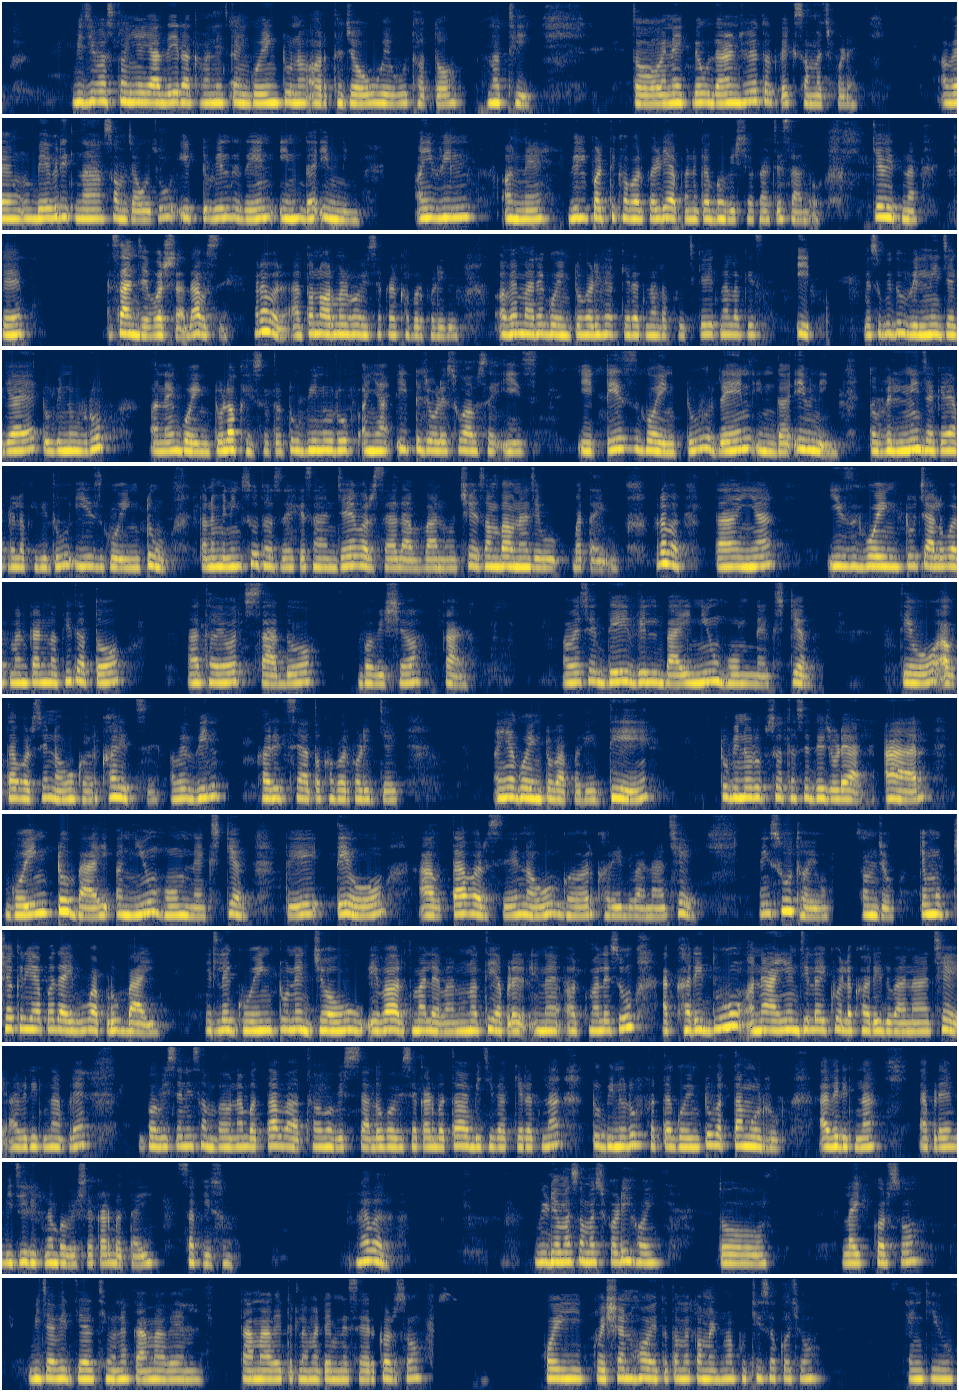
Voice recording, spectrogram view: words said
બીજી વસ્તુ અહીંયા યાદ એ રાખવાની જ કંઈ. ગોઈંગ ટુનો અર્થ જવું એવું થતો નથી. તો એને એક બે ઉદાહરણ જોઈએ તો કંઈક સમજ પડે. હવે હું બેવી રીતના સમજાવું છું. It will rain in the evening અહીં વિલ અને વિલ પરથી ખબર પડી આપણને કે ભવિષ્યકાળ છે સાદો. કેવી રીતના? કે સાંજે વરસાદ આવશે. બરાબર? આ તો નોર્મલ ભવિષ્યકાળ ખબર પડી ગઈ. હવે મારે ગોઈંગ ટુ વાળી વાક્ય રચના લખવી છે. કેવી રીતના લખીશ? ઇટ મેં શું કીધું? વિલની જગ્યાએ ટુ બીનું રૂપ અને ગોઈંગ ટુ લખીશું. તો ટુ બીનું રૂપ અહીંયા ઇટ જોડે શું આવશે? Is it is going to rain in the evening તો વિલની જગ્યાએ આપણે લખી દીધું ઇઝ ગોઈંગ ટુ તો આનો મિનિંગ શું થશે? કે સાંજે વરસાદ આવવાનો છે, સંભાવના જેવું બતાવ્યું. બરાબર? તો અહીંયા ઇઝ ગોઈંગ ટુ ચાલુ વર્તમાનકાળ નથી થતો. આ થયો જ સાદો ભવિષ્યકાળ હવે છે they will buy new home next year તેઓ આવતા વર્ષે નવું ઘર ખરીદશે. હવે વિલ ખરીદશે, આ તો ખબર પડી જ જાય. અહીંયા ગોઈંગ ટુ વાપરીએ. ધે ટુ બીનું રૂપ થશે તે જોડે are are going to buy a new home next year તે, તેઓ આવતા વર્ષે નવું ઘર ખરીદવાના છે. અહીં શું થયું? સમજો કે મુખ્ય ક્રિયાપદ આવ્યું આપણું બાય એટલે ગોઈંગ ટુ ને જવું એવા અર્થમાં લેવાનું નથી. આપણે એના અર્થમાં લેશું આ ખરીદવું અને આઈએનજી લખ્યું એટલે ખરીદવાના છે. આવી રીતના આપણે ભવિષ્યની સંભાવના બતાવવા અથવા ભવિષ્ય, સાદો ભવિષ્યકાળ બતાવવા, બીજી વાક્ય રચના ટુ બીનું રૂપ વત્તા ગોઈંગ ટુ વત્તા મૂળ રૂપ. આવી રીતના આપણે બીજી રીતના ભવિષ્યકાળ બતાવી શકીશું. બરાબર? વિડીયોમાં સમજ પડી હોય તો લાઈક કરશો. બીજા વિદ્યાર્થીઓને કામ આવે એમ, કામ આવે તેટલા માટે એમને શેર કરશો. કોઈ ક્વેશ્ચન હોય તો તમે કમેન્ટમાં પૂછી શકો છો. Thank you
